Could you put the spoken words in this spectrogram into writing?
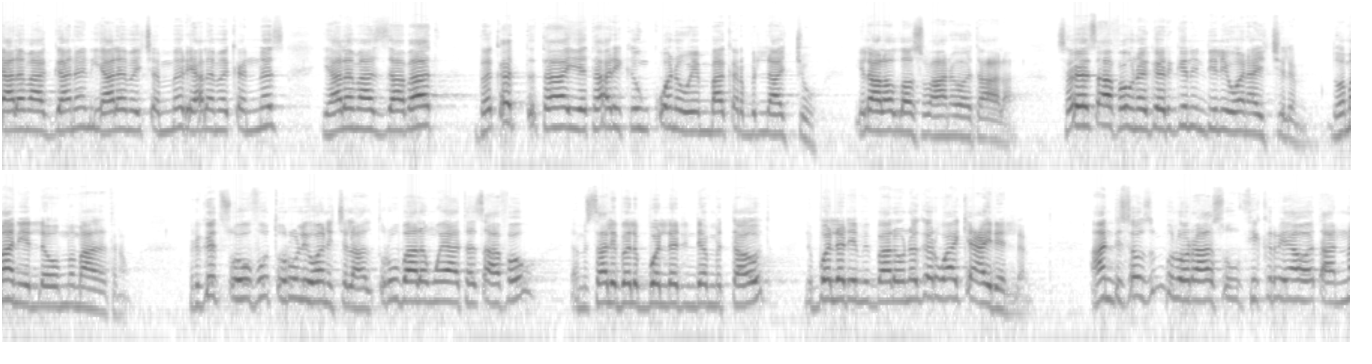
ያለማጋነን ያለመጨመር ያለመቀነስ ያለማዛባት በቀጥታ የታሪክ እንቆ ነው የማቀርብላችሁ ይላል አላ ስብን ወተላ ሰው የጻፈው ነገር ግን እንዲህ ሊሆን አይችልም። ዶማን የለውም ማለት ነው። እርግጥ ጽሁፉ ጥሩ ሊሆን ይችላል። ጥሩ ባለሙያ ተጻፈው ለምሳሌ በልቦለድ እንደምታዩት ልቦለድ የሚባለው ነገር ዋቂ አይደለም። አንድ ሰው ዝም ብሎ ራሱ ፊክር ያወጣና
